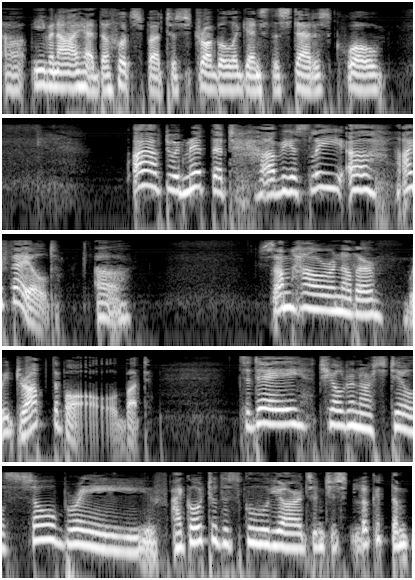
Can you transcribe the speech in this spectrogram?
uh, even I had the chutzpah to struggle against the status quo. I have to admit that obviously uh, I failed. Uh, somehow or another, we dropped the ball, but today children are still so brave. I go to the schoolyards and just look at them.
